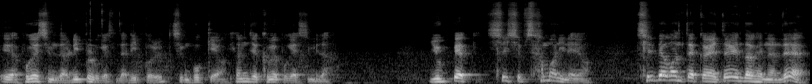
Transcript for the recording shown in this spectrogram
예, 보겠습니다. 리플 보겠습니다. 리플. 지금 볼게요. 현재 금액 보겠습니다. 673원이네요. 700원대까지 떨어진다고 했는데,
